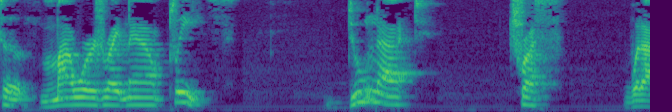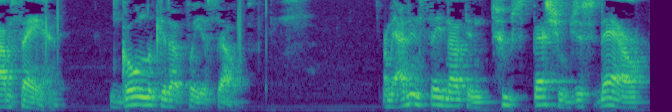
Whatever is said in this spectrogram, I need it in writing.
to my words right now. Please do not trust what I'm saying. Go look it up for yourself. I mean, I didn't say nothing too special just now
